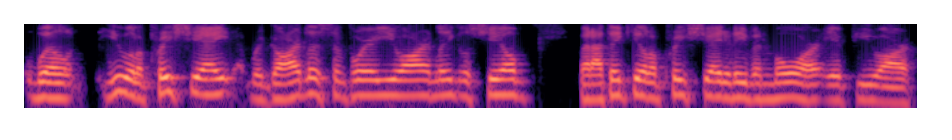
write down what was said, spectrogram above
will you will appreciate regardless of where you are in Legal Shield, but I think you'll appreciate it even more if you are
